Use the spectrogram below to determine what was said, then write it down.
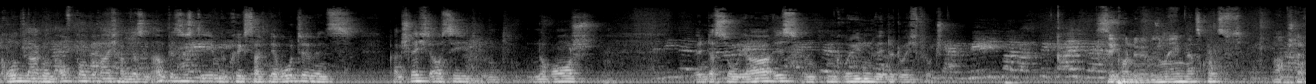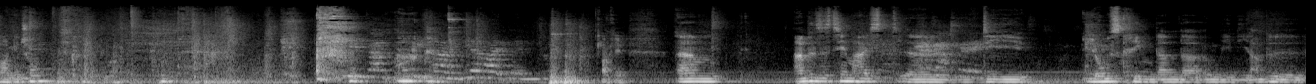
Grundlagen- und Aufbaubereich haben wir so ein Ampelsystem. Du kriegst halt eine rote, wenn es ganz schlecht aussieht und ein orange, wenn das so ja ist und ein grün, wenn du durchflutscht. Sekunde, wir müssen mal eben ganz kurz. Ach, Stefan geht schon. Okay. Ähm, Ampelsystem heißt, äh, die Jungs kriegen dann da irgendwie die Ampel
